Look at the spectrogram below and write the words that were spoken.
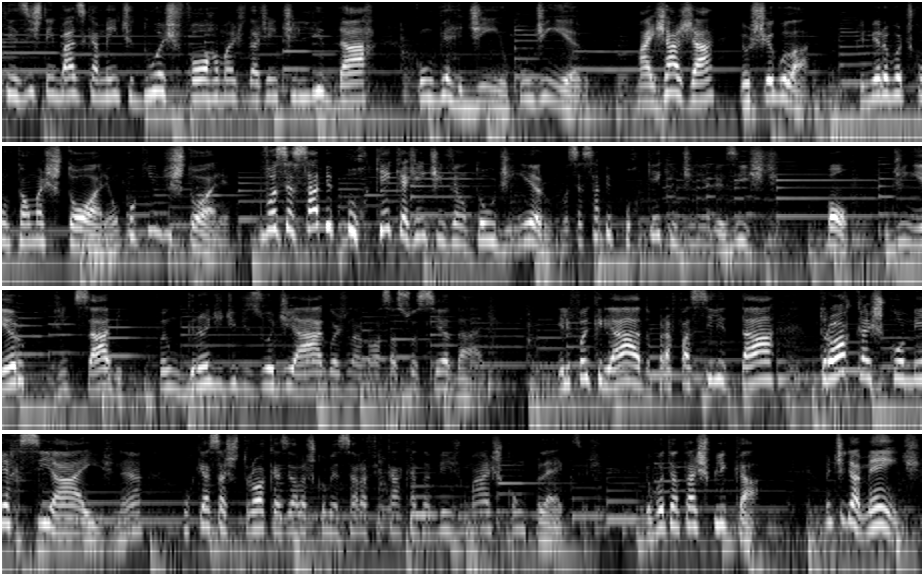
que existem basicamente duas formas da gente lidar com o verdinho, com o dinheiro. Mas já já eu chego lá. Primeiro eu vou te contar uma história, um pouquinho de história. Você sabe por que, que a gente inventou o dinheiro? Você sabe por que, que o dinheiro existe? Bom, o dinheiro, a gente sabe, foi um grande divisor de águas na nossa sociedade. Ele foi criado para facilitar trocas comerciais, né? Porque essas trocas elas começaram a ficar cada vez mais complexas. Eu vou tentar explicar. Antigamente,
